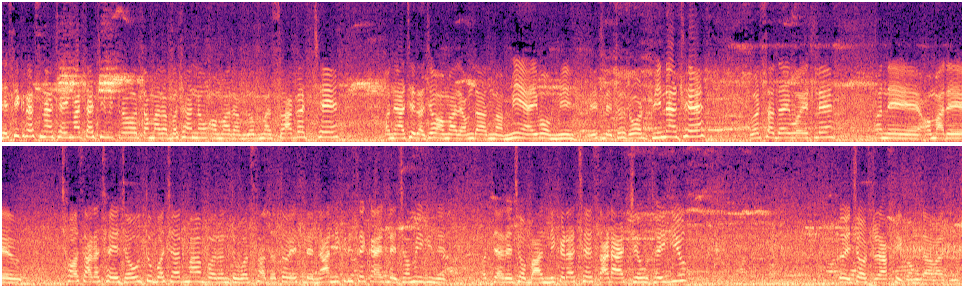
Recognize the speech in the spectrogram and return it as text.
જય શ્રી કૃષ્ણ, જય માતાજી મિત્રો. તમારા બધાનું અમારા બ્લોગમાં સ્વાગત છે. અને આજે તો જો અમારે અમદાવાદમાં મેં આવ્યો, મેં. એટલે જો રોડ ભીના છે, વરસાદ આવ્યો એટલે. અને અમારે છ, સાડા છએ જવું હતું બજારમાં, પરંતુ વરસાદ હતો એટલે ના નીકળી શકાય, એટલે જમી ગઈને અત્યારે જો બહાર નીકળ્યા છે. સાડા આઠ જેવું થઈ ગયું. તો એ જો ટ્રાફિક અમદાવાદમાં.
